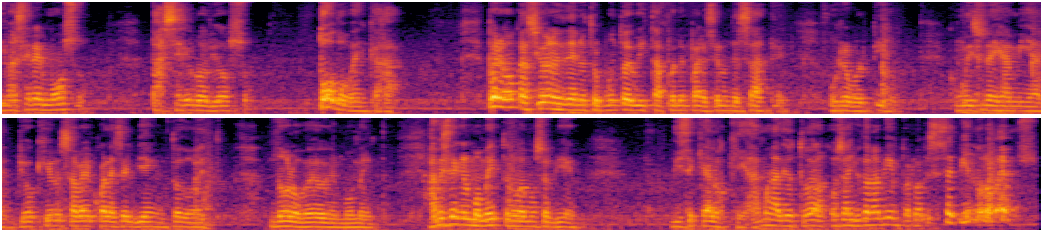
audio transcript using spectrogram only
Y va a ser hermoso, va a ser glorioso, todo va a encajar. Pero en ocasiones, desde nuestro punto de vista, pueden parecer un desastre, un revoltijo. Como dice una hija mía, yo quiero saber cuál es el bien en todo esto. No lo veo en el momento. A veces en el momento no vemos el bien. Dice que a los que aman a Dios todas las cosas ayudan a bien, pero a veces el bien no lo vemos.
